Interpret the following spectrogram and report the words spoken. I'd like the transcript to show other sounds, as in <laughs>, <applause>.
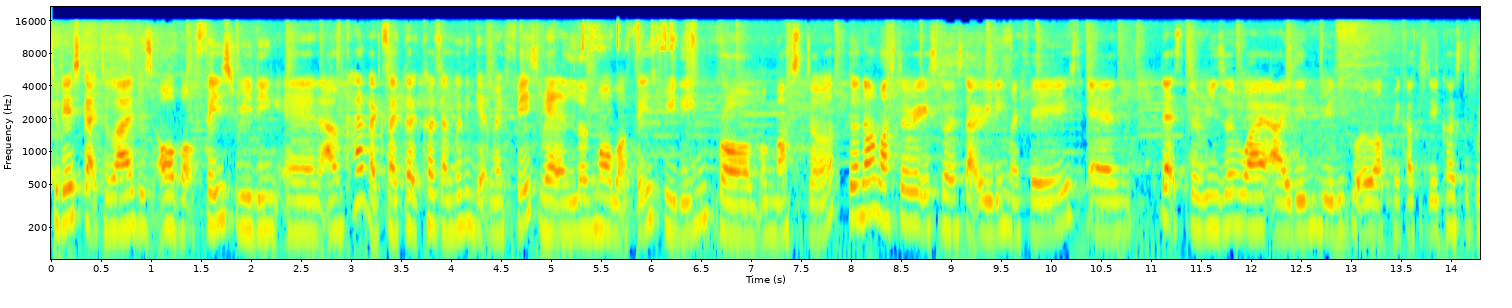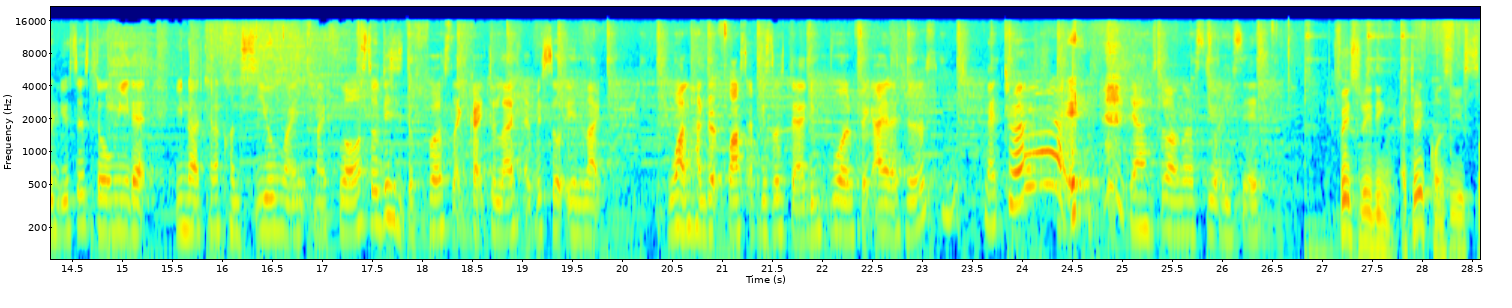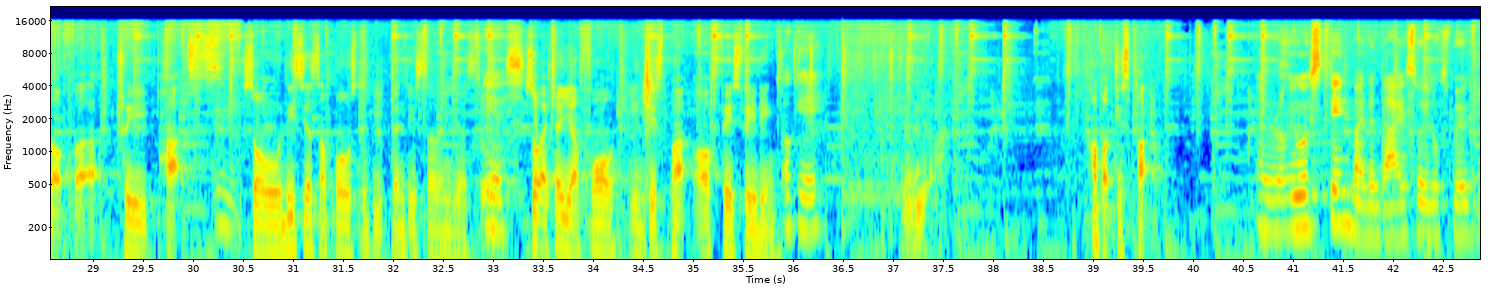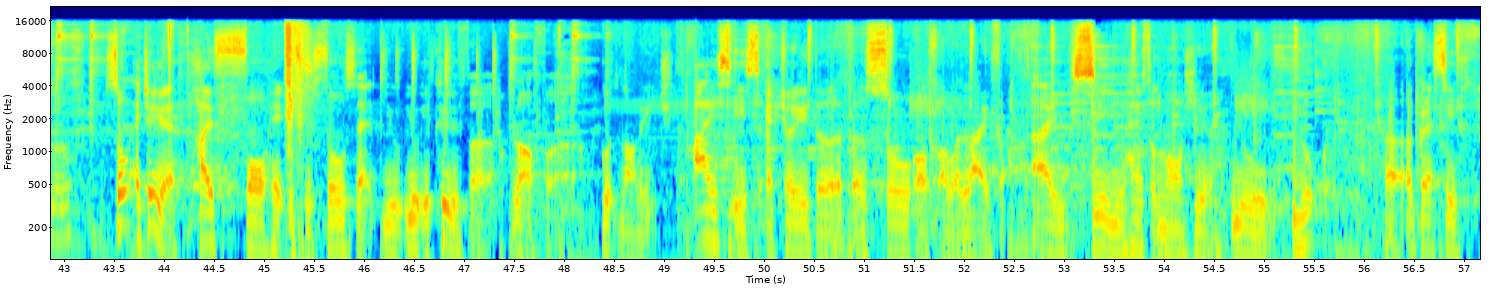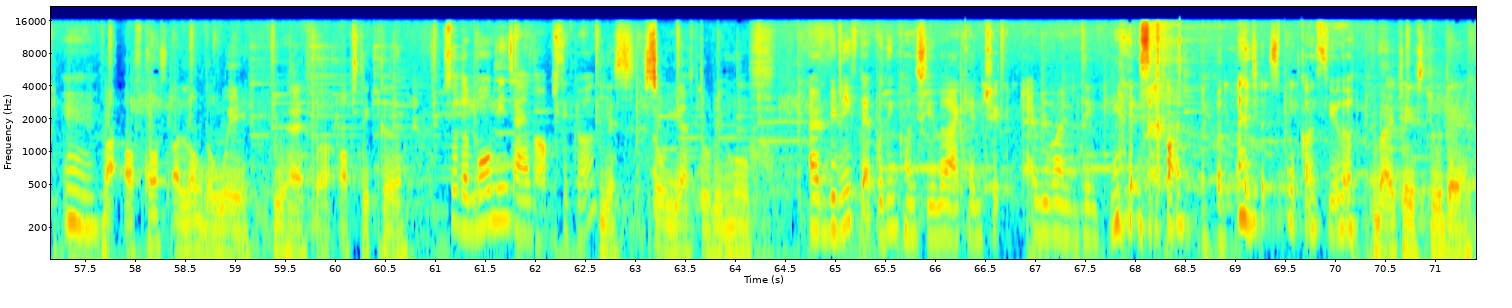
Today's Guide to Life is all about face reading and I'm kind of excited because I'm going to get my face read and learn more about face reading from a master. So now Master Rick is going to start reading my face and that's the reason why I didn't really put a lot of makeup today because the producers told me that you know I cannot conceal my, my flaws. So this is the first like Guide to Life episode in like 100 plus episodes that I didn't put on fake eyelashes. Mm, natural, right? <laughs> yeah, so I'm gonna see what he says. Face reading actually consists of uh, three parts. Mm. So this is supposed to be 27 years. So, yes. So actually you are four in this part of face reading. Okay. Here we are. How about this part? I don't know, it was stained by the dye so it looks very gross. So actually you have high forehead, it shows that you, you equip with a lot of uh, good knowledge. Eyes is actually the, the soul of our life. I see you have a more here. You look uh, aggressive. Mm. But of course, along the way, you have an obstacle. So the mole means I have an obstacle? Yes, so you have to remove. I believe that putting concealer, I can trick everyone into thinking <laughs> it's gone. I just put concealer. But actually it's still there.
